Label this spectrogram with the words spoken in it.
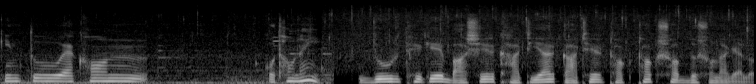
কিন্তু এখন কোথাও নাই। দূর থেকে বাঁশের খাটিয়ার কাঠের ঠকঠক শব্দ শোনা গেল।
